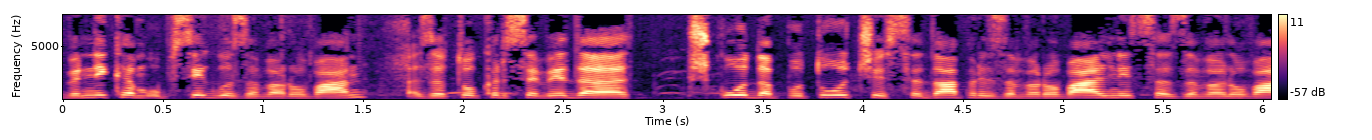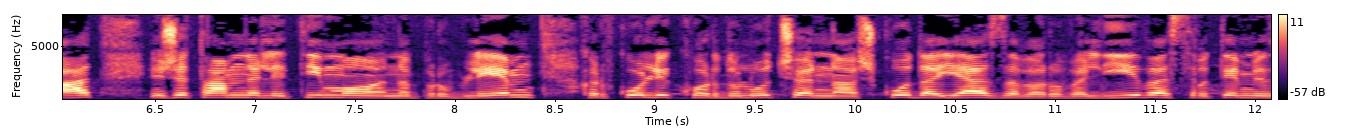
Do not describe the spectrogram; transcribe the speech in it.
v nekem obsegu zavarovan, zato ker seveda škoda potoči se da pri zavarovalnica zavarovati in že tam naletimo na problem, ker kolikor določena škoda je zavarovaljiva, se potem je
